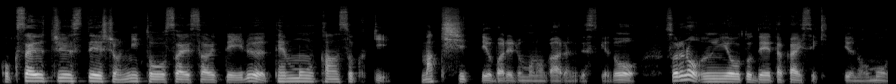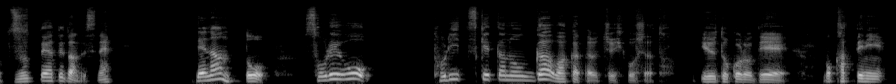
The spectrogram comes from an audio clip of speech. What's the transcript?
国際宇宙ステーションに搭載されている天文観測機マキシって呼ばれるものがあるんですけど、それの運用とデータ解析っていうのをもうずっとやってたんですね。で、なんと、それを取り付けたのが若田宇宙飛行士だというところで、もう勝手に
